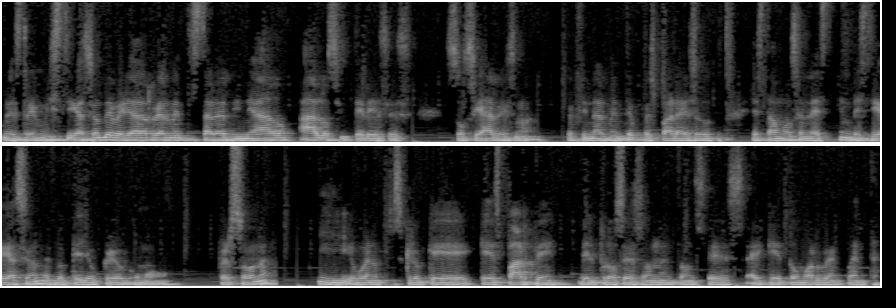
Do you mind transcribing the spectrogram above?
nuestra investigación debería realmente estar alineado a los intereses sociales, ¿no? finalmente, pues para eso estamos en la investigación, es lo que yo creo como persona y bueno, pues creo que, que es parte del proceso, ¿no? Entonces hay que tomarlo en cuenta.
